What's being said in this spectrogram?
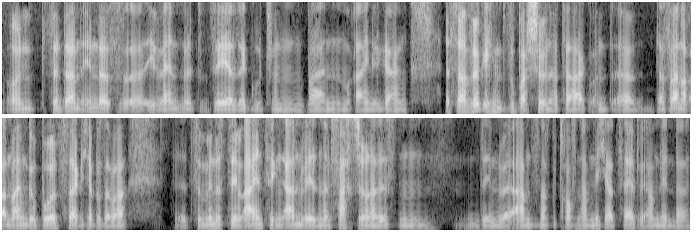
und sind dann in das äh, Event mit sehr, sehr guten Beinen reingegangen. Es war wirklich ein super schöner Tag und äh, das war noch an meinem Geburtstag. Ich habe das aber äh, zumindest dem einzigen anwesenden Fachjournalisten, den wir abends noch getroffen haben, nicht erzählt. Wir haben den da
